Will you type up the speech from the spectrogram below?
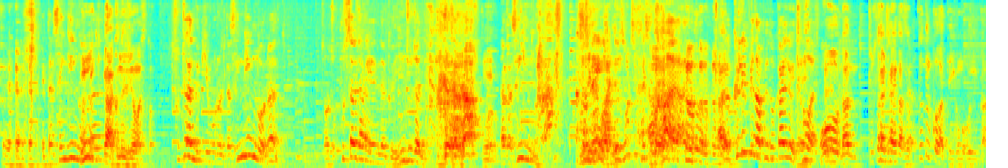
일단 생긴 거는 야 근데 진짜 맛있다. 솔직한 느낌으로 일단 생긴 거는 저쪽 풋살장에 있는 그 인조잔 응. 약간 생긴 거. 선생님 완전 솔직하시네. 아, 아니, 아, 클리핏 앞에도 깔려 있는 거 같아. 어, 난 풋살장에 가서 뜯을 것 같아 이거 먹으니까.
